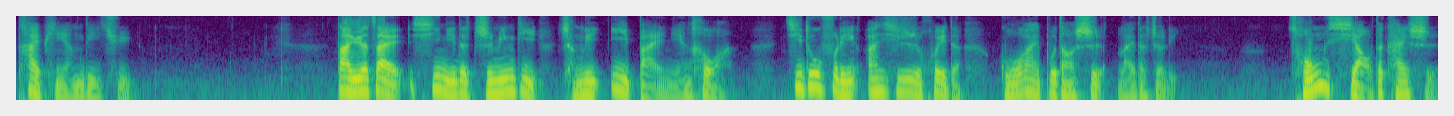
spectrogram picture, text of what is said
太平洋地区。大约在悉尼的殖民地成立一百年后啊，基督复临安息日会的国外布道士来到这里，从小的开始，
